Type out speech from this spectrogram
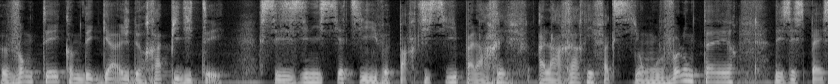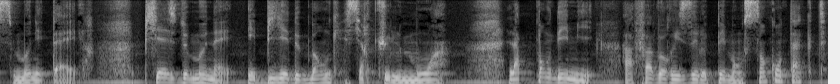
Vantées comme des gages de rapidité, ces initiatives participent à la, à la, raréfaction volontaire des espèces monétaires. Pièces de monnaie et billets de banque circulent moins. La pandémie a favorisé le paiement sans contact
